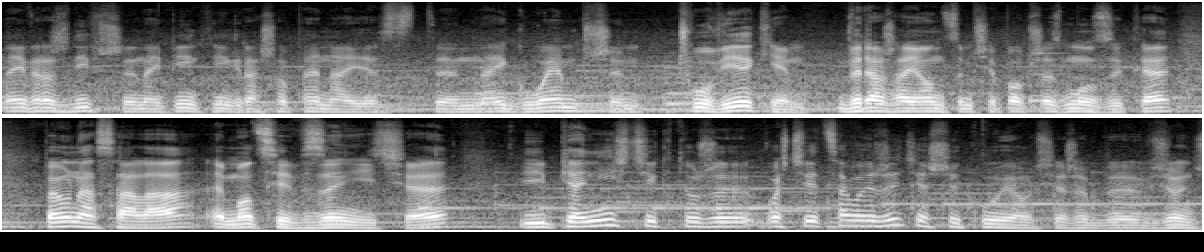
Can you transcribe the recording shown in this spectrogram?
Najwrażliwszy, najpiękniej gra Chopina jest najgłębszym człowiekiem wyrażającym się poprzez muzykę. Pełna sala, emocje w zenicie i pianiści, którzy właściwie całe życie szykują się, żeby wziąć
